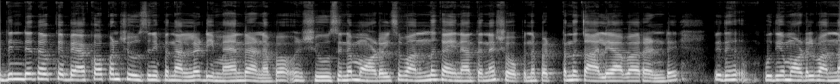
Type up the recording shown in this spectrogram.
ഇതിന്റെതൊക്കെ ബാക്ക് ഓപ്പൺ ഷൂസിന് ഇപ്പോൾ നല്ല ഡിമാൻഡാണ് അപ്പോൾ ഷൂസിന്റെ മോഡൽസ് വന്ന് കഴിഞ്ഞാൽ തന്നെ ഷോപ്പിൽ നിന്ന് പെട്ടെന്ന് കാലിയാവാറുണ്ട്. ഇത് പുതിയ മോഡൽ വന്ന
